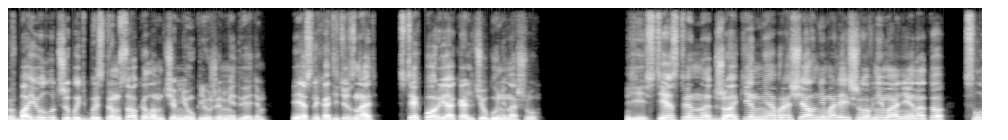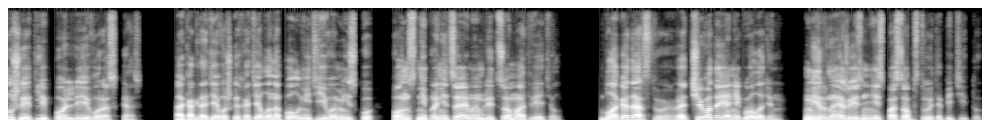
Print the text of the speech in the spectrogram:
В бою лучше быть быстрым соколом, чем неуклюжим медведем. Если хотите знать, с тех пор я кольчугу не ношу». Естественно, Джоакин не обращал ни малейшего внимания на то, слушает ли Полли его рассказ. А когда девушка хотела наполнить его миску, он с непроницаемым лицом ответил. «Благодарствую, от чего то я не голоден. Мирная жизнь не способствует аппетиту».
